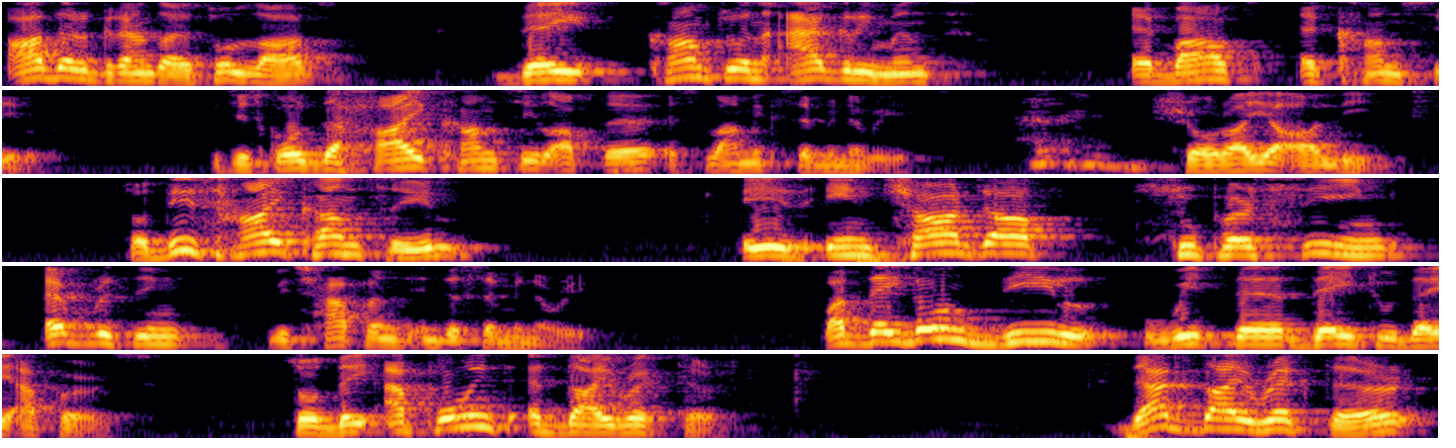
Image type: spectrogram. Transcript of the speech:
other grand ayatollahs, they come to an agreement about a council, which is called the High Council of the Islamic Seminaries, Shoraya Ali. So this High Council is in charge of superseeing everything which happens in the seminary. But they don't deal with the day to day affairs. So they appoint a director. That director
